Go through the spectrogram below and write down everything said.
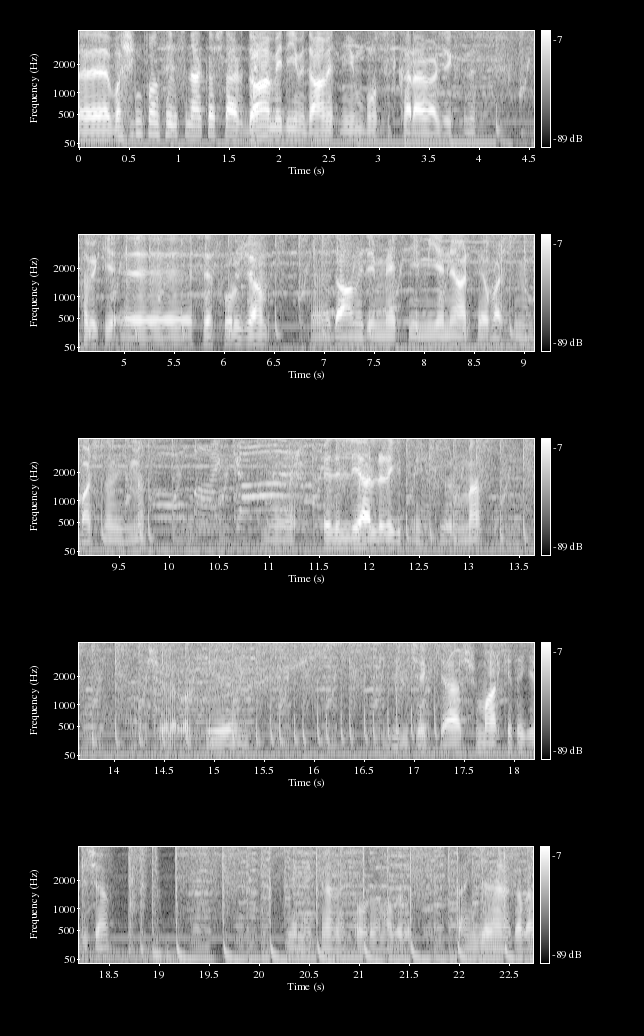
Ee, Washington serisine arkadaşlar devam edeyim mi devam etmeyeyim bunu siz karar vereceksiniz. Tabii ki ee, size soracağım. Ee, devam edeyim mi etmeyeyim mi yeni haritaya başlamayayım mı başlamayayım mı? Ee, belirli yerlere gitmek istiyorum ben. Şöyle bakayım. Gidilecek yer. Şu markete gireceğim. Yemek memek oradan alırız. Sen gelene kadar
